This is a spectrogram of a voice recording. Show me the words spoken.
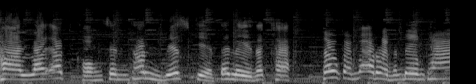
ผ่านไลน์แอดของเซนทรัลเวสเกตได้เลยนะคะเท่ากันว่าอร่อยเหมือนเดิมค่ะ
